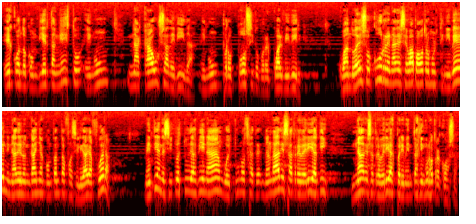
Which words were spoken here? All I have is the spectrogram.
es cuando conviertan esto en una causa de vida, en un propósito por el cual vivir. Cuando eso ocurre, nadie se va para otro multinivel, ni nadie lo engaña con tanta facilidad allá afuera. ¿Me entiendes? Si tú estudias bien a Amway, tú no nadie se atrevería aquí, nadie se atrevería a experimentar ninguna otra cosa.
